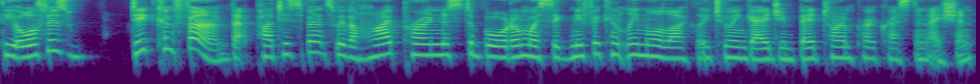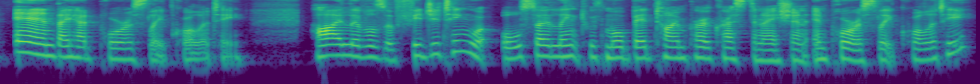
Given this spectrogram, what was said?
The authors did confirm that participants with a high proneness to boredom were significantly more likely to engage in bedtime procrastination and they had poorer sleep quality. High levels of fidgeting were also linked with more bedtime procrastination and poorer sleep quality.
